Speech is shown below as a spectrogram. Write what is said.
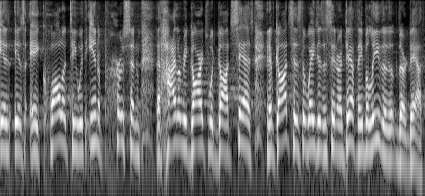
is, is a quality within a person that highly regards what God says. And if God says the wages of sin are death, they believe they're death.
